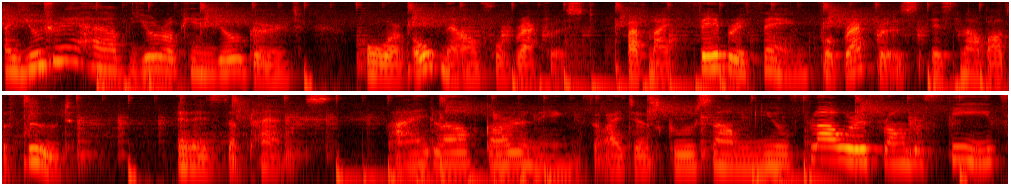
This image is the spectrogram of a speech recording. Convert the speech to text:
I usually have European yogurt or oatmeal for breakfast. But my favorite thing for breakfast is not about the food, it is the plants. I love gardening, so I just grew some new flowers from the seeds.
